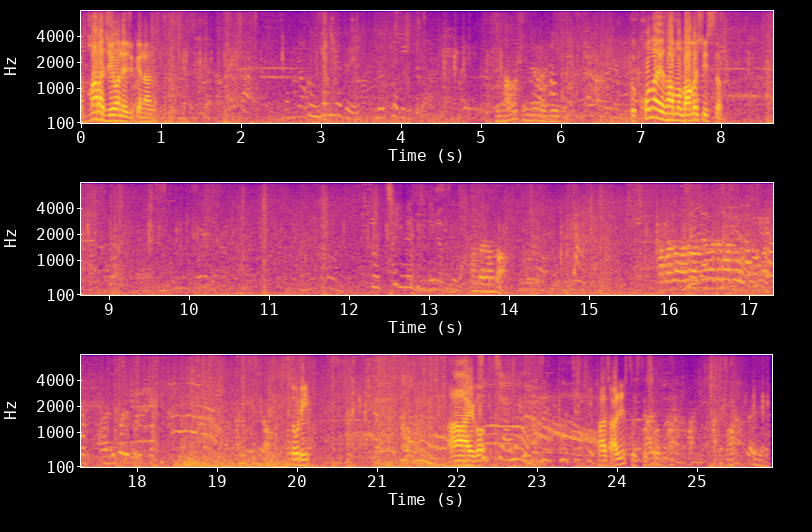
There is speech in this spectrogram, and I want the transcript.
아, 팔아 지원해줄게 나는 공격력을 높여드리죠. 이거 수 있냐. 그 코너에서 한번 막을 수 있어 곧 치료해드리겠습니다. 한다, 한다. 아, 맞아, 맞아, 맞아, 맞아, 맞아, 맞아. 아, 이거, 이거, 이거. 아니, 얘들아. 쏘리 아 이거 죽지 않아요. 다 잘렸을 때 쏘. 맞았어야 돼.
